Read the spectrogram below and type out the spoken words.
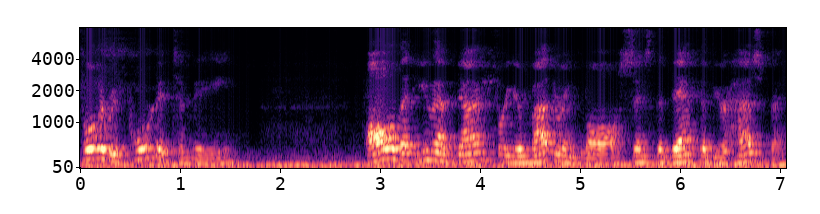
fully reported to me all that you have done for your mother in law since the death of your husband,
